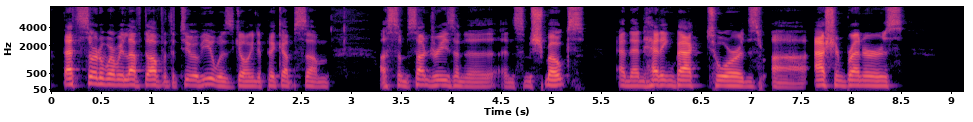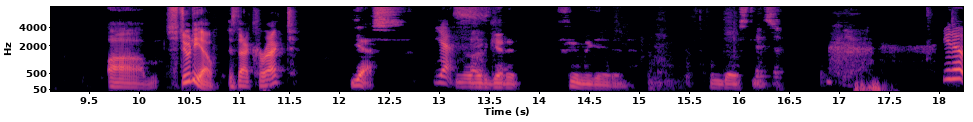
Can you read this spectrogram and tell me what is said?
that's sort of where we left off with the two of you was going to pick up some uh, some sundries and uh, and some smokes, and then heading back towards uh, Aschenbrenner's um, studio. Is that correct? Yes. Yes. In order to get it fumigated from ghosties. You know,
